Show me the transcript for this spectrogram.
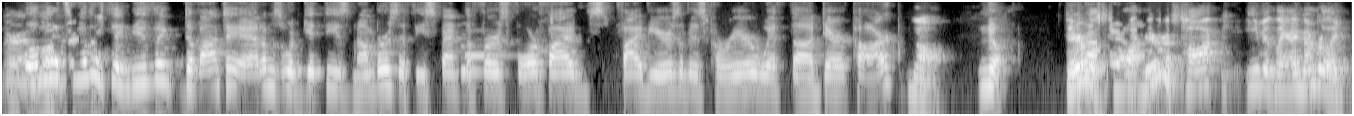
Well, that's another thing. Do you think Davante Adams would get these numbers if he spent the first four, five, five years of his career with uh, Derek Carr? No, no. There was talk, there was talk. Even like I remember, like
